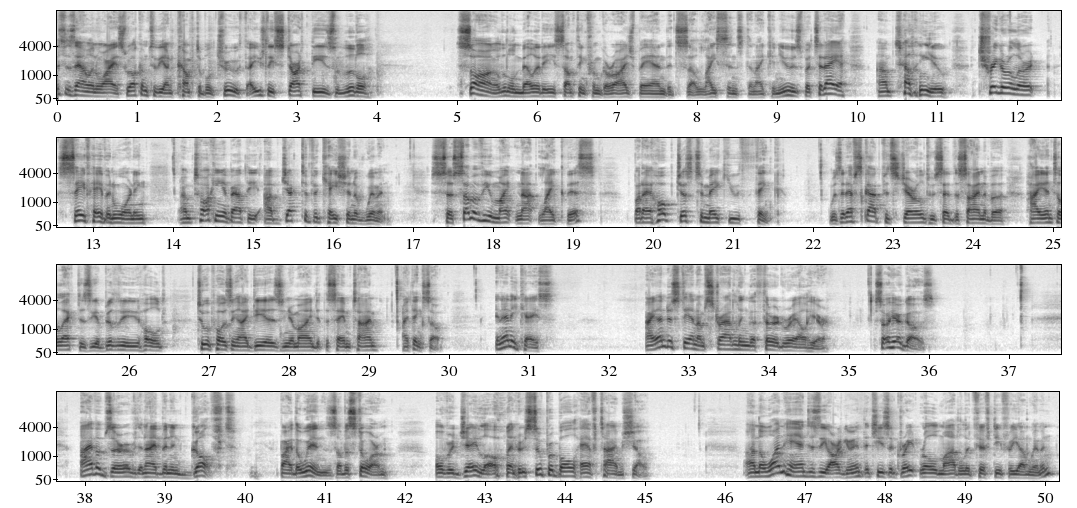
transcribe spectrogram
This is Alan Weiss. Welcome to The Uncomfortable Truth. I usually start these with a little song, a little melody, something from GarageBand that's uh, licensed and I can use. But today I'm telling you, trigger alert, safe haven warning. I'm talking about the objectification of women. So some of you might not like this, but I hope just to make you think. Was it F. Scott Fitzgerald who said the sign of a high intellect is the ability to hold two opposing ideas in your mind at the same time? I think so. In any case, I understand I'm straddling the third rail here. So here goes. I've observed and I've been engulfed by the winds of a storm over J Lo and her Super Bowl halftime show. On the one hand is the argument that she's a great role model at 50 for young women,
